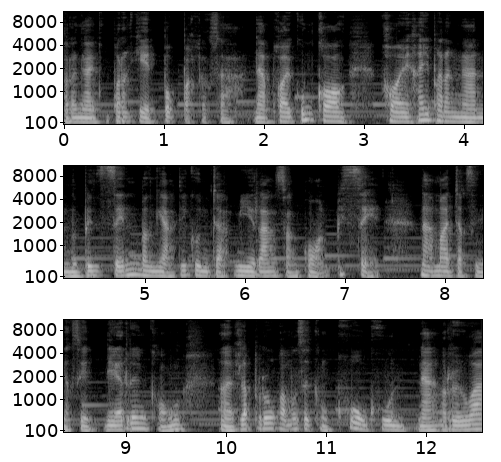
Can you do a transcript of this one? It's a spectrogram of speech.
พลังงานของพระเกตปกปักรักษานะคอยคุ้มครอง คอยให้พลังงานเหมือนเป็นเซนต์บางอย่างที่คุณจะมีรางสังหรณ์พิเศษนะมาจากสิ่งศักดิ์สิทธิ์ในเรื่องของออรับรู้ความรู้สึกของคู่คุณนะหรือว่า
